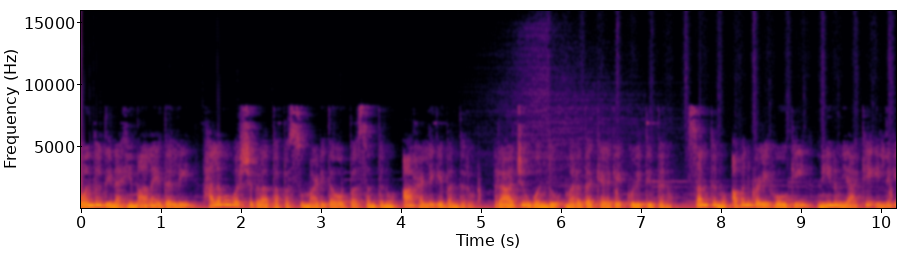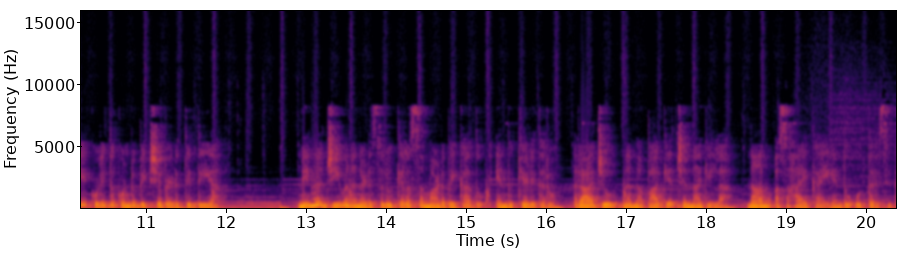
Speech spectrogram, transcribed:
ಒಂದು ದಿನ ಹಿಮಾಲಯದಲ್ಲಿ ಹಲವು ವರ್ಷಗಳ ತಪಸ್ಸು ಮಾಡಿದ ಒಬ್ಬ ಸಂತನು ಆ ಹಳ್ಳಿಗೆ ಬಂದರು. ರಾಜು ಒಂದು ಮರದ ಕೆಳಗೆ ಕುಳಿತಿದ್ದನು. ಸಂತನು ಅವನ ಬಳಿ ಹೋಗಿ, ನೀನು ಯಾಕೆ ಇಲ್ಲಿಗೆ ಕುಳಿತುಕೊಂಡು ಭಿಕ್ಷೆ ಬೇಡುತ್ತಿದ್ದೀಯಾ? ನಿನ್ನ ಜೀವನ ನಡೆಸಲು ಕೆಲಸ ಮಾಡಬೇಕಾದು ಎಂದು ಕೇಳಿದರು. ರಾಜು, ನನ್ನ ಭಾಗ್ಯ ಚೆನ್ನಾಗಿಲ್ಲ. ನಾನು ಅಸಹಾಯಕ ಎಂದು ಉತ್ತರಿಸಿದ.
